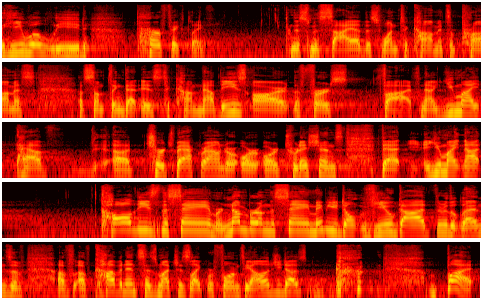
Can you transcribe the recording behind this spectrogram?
he will lead perfectly this Messiah, this one to come. It's a promise of something that is to come. Now, these are the first five. Now, you might have a church background or, or, or traditions that you might not call these the same or number them the same. Maybe you don't view God through the lens of, of, of covenants as much as like Reformed theology does. but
